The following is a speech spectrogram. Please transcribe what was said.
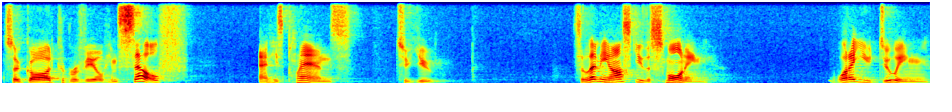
So God could reveal Himself and His plans to you. So let me ask you this morning what are you doing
